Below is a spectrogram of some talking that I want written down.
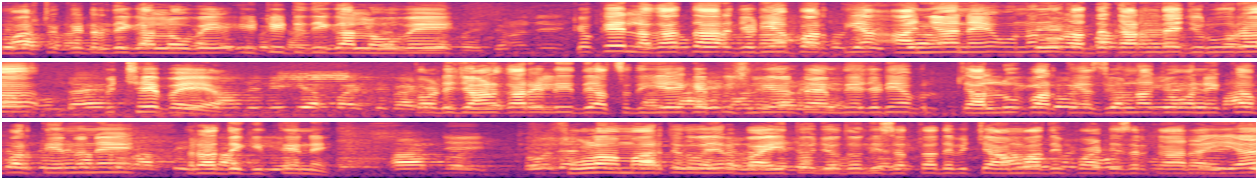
ਮਾਸਟਰ ਕੇਡਰ ਦੀ ਗੱਲ ਹੋਵੇ ਈਟੀਟੀ ਦੀ ਗੱਲ ਹੋਵੇ ਕਿਉਂਕਿ ਲਗਾਤਾਰ ਜਿਹੜੀਆਂ ਭਰਤੀਆਂ ਆਈਆਂ ਨੇ ਉਹਨਾਂ ਨੂੰ ਰੱਦ ਕਰਨ ਦੇ ਜ਼ਰੂਰ ਪਿੱਛੇ ਪਏ ਆ। ਤੁਹਾਡੀ ਜਾਣਕਾਰੀ ਲਈ ਦੱਸ ਦਈਏ ਕਿ ਪਿਛਲੀਆਂ ਟਾਈਮ ਦੀਆਂ ਜਿਹੜੀਆਂ ਚਾਲੂ ਭਰਤੀਆਂ ਸੀ ਉਹਨਾਂ ਚੋਂ ਅਨੇਕਾਂ ਭਰਤੀਆਂ ਇਹਨਾਂ ਨੇ ਰੱਦ ਕੀਤੀਆਂ ਨੇ। 16 ਮਾਰਚ 2022 ਤੋਂ ਜਦੋਂ ਦੀ ਸੱਤਾ ਦੇ ਵਿੱਚ ਆਮ ਆਦਮੀ ਪਾਰਟੀ ਸਰਕਾਰ ਆਈ ਹੈ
